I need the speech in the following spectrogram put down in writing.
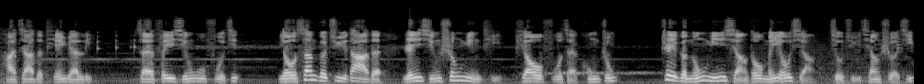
他家的田园里，在飞行物附近有三个巨大的人形生命体漂浮在空中。这个农民想都没有想，就举枪射击。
